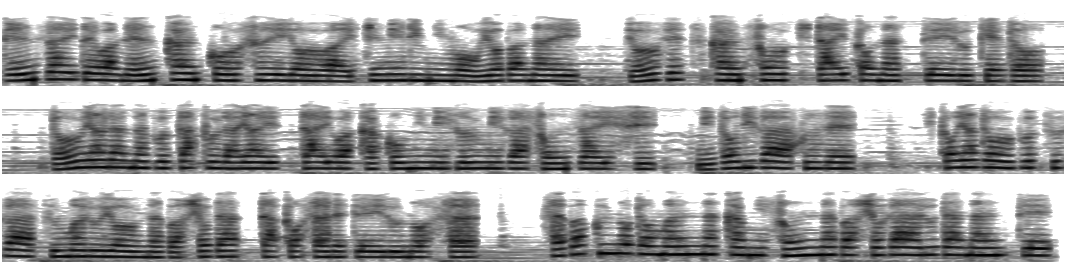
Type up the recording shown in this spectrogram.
現在では年間降水量は1ミリにも及ばない、超絶乾燥地帯となっているけど、どうやらナブタプラヤ一帯は過去に湖が存在し、緑が溢れ、人や動物が集まるような場所だったとされているのさ。砂漠のど真ん中にそんな場所があるだなんて、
